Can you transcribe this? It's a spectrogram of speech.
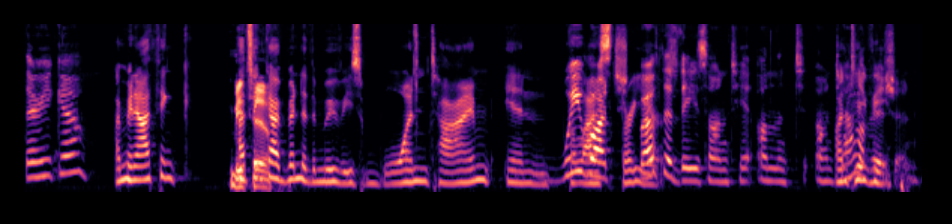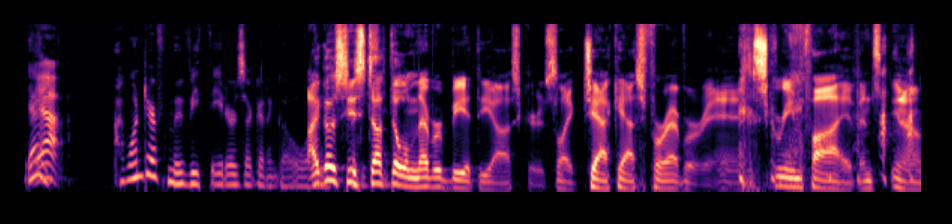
there you go. I mean, I think Me I think. I've been to the movies one time in We the last watched both years. of these on t- on the t- on, on television. TV. Yeah. I wonder if movie theaters are going to go away. I go see stuff that will never be at the Oscars, like Jackass Forever and Scream Five, and you know,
